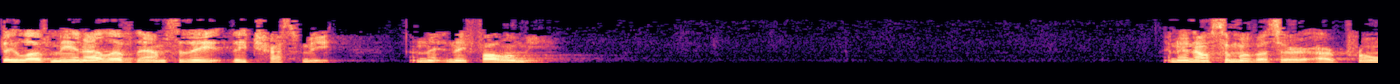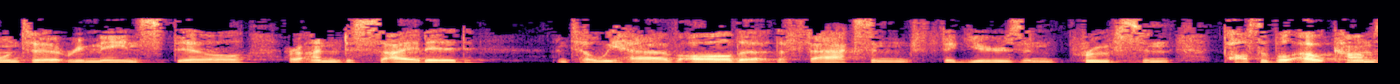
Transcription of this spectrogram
They love me and I love them, so they, they trust me and they, and they follow me. And I know some of us are, are prone to remain still or undecided until we have all the, the facts and figures and proofs and possible outcomes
